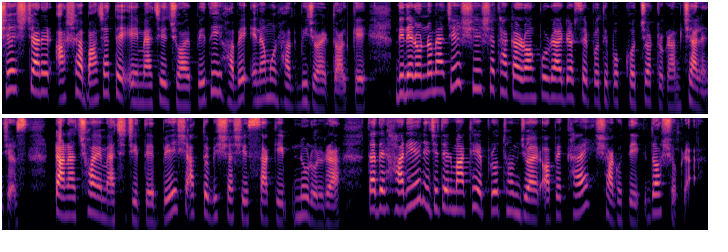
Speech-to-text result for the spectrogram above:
শেষ চারের আশা বাঁচাতে এই ম্যাচে জয় পেতেই হবে এনামুল হক বিজয়ের দলকে। দিনের অন্য ম্যাচে শীর্ষে থাকা রংপুর রাইডার্সের প্রতিপক্ষ চট্টগ্রাম চ্যালেঞ্জার্স। টানা ছয় ম্যাচ জিতে বেশ আত্মবিশ্বাসী সাকিব নুরুলরা। তাদের হারিয়ে নিজেদের মাঠে প্রথম জয়ের অপেক্ষায় স্বাগতিক দর্শকরা।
